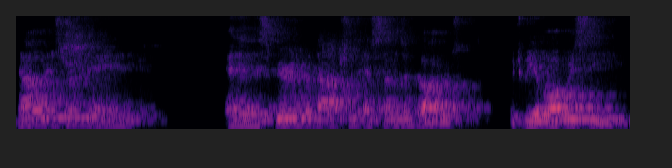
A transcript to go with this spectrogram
Now it is her name and in the spirit of adoption as sons and daughters, which we have all received.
